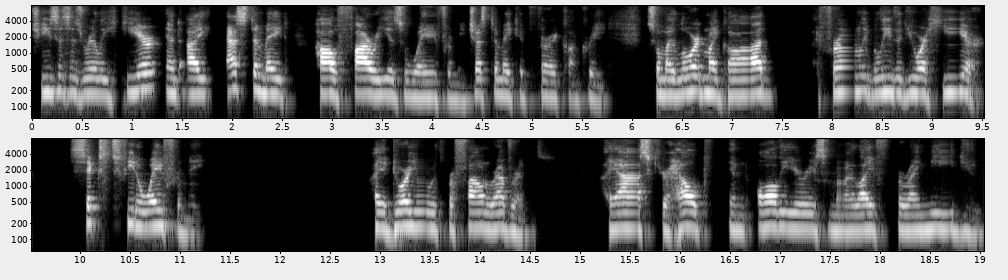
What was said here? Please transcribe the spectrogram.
Jesus is really here, and I estimate how far he is away from me, just to make it very concrete. So, my Lord, my God, I firmly believe that you are here, six feet away from me. I adore you with profound reverence. I ask your help in all the areas of my life where I need you.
